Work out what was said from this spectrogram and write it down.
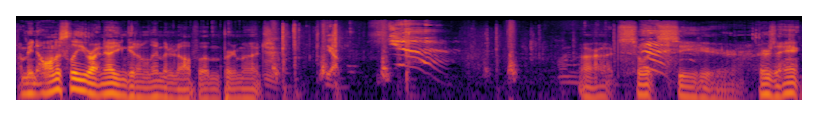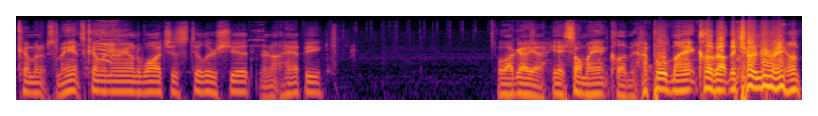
I mean, honestly, right now you can get unlimited off of them, pretty much. Hmm. Yep. All right, so let's see here. There's an ant coming up. Some ants coming around to watch us steal their shit. They're not happy. Oh, I got yeah. Yeah, I saw my ant club. I pulled my ant club out. They turned around.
